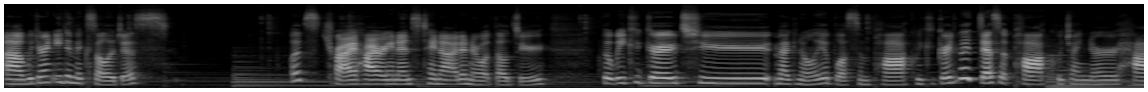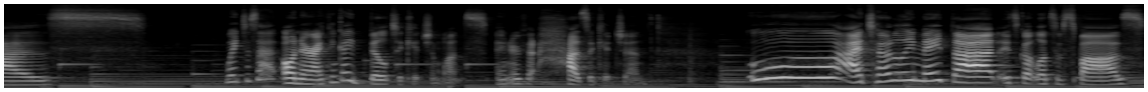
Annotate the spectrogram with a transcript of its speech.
Uh, we don't need a mixologist. Let's try hiring an entertainer. I don't know what they'll do. But we could go to Magnolia Blossom Park. We could go to the Desert Park, which I know has... Wait, does that... Oh, no, I think I built a kitchen once. I don't know if it has a kitchen. Ooh, I totally made that. It's got lots of spas.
